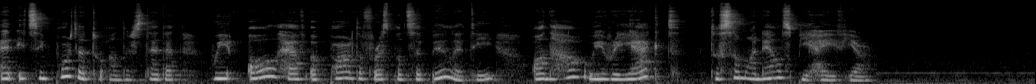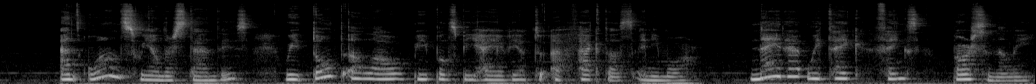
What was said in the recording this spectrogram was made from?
And it's important to understand that we all have a part of responsibility on how we react to someone else's behavior. And once we understand this, we don't allow people's behavior to affect us anymore. Neither we take things personally.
